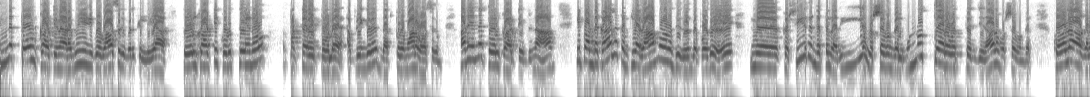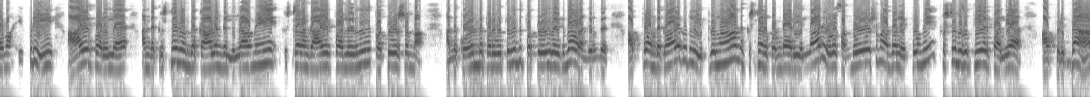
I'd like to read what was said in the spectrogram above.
என்ன தோல் காட்டினார்? அப்படின்னு இன்னைக்கு ஒரு வாசகம் இருக்கு இல்லையா? தோல் காட்டி கொடுத்தேனோ பட்டரை போல அப்படிங்கிற இந்த அற்புதமான வாசகம். அது என்ன தோல் காட்டு அப்படின்னா இப்ப அந்த காலகட்டத்துல ராமானுஜர் இருந்த போது இந்த க- ஸ்ரீரங்கத்துல நிறைய உற்சவங்கள் முன்னூத்தி அறுபத்தஞ்சு நாள் உற்சவங்கள். கோலாகலமா எப்படி ஆயர்பாடியில அந்த கிருஷ்ணர் இருந்த காலங்கள் எல்லாமே கிருஷ்ணர் அங்க ஆயர்பாடில இருந்தது பத்து வருஷம் தான் அந்த குழந்தை பருவத்திலிருந்து பத்து வயது வரைக்கும் தான் அவர் அங்க இருந்தார். அப்போ அந்த காலகட்டத்துல எப்படிலாம் அந்த கிருஷ்ணரை கொண்டாடி எல்லாரும் எவ்வளவு சந்தோஷமா இருந்தாலும் எப்பவுமே கிருஷ்ணரை சுத்தியே இருப்பா இல்லையா? அப்படித்தான்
